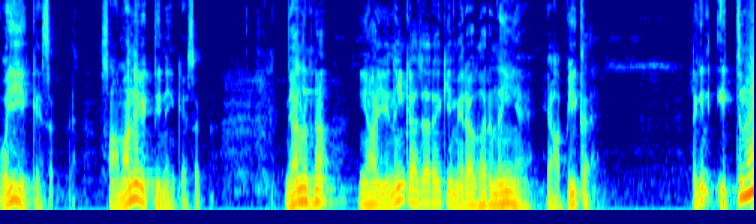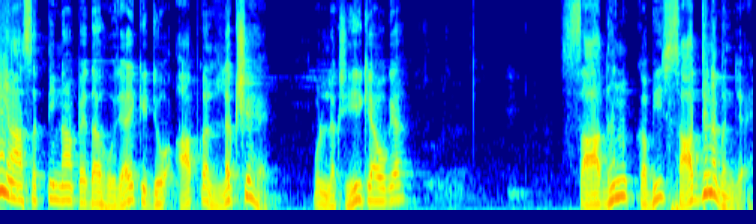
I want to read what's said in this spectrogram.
वही ये कह सकता है। सामान्य व्यक्ति नहीं कह सकता। ध्यान रखना, यहाँ ये नहीं कहा जा रहा है कि मेरा घर नहीं है, या आप ही का है। लेकिन इतनी आसक्ति ना पैदा हो जाए कि जो आपका लक्ष्य है, वो लक्ष्य ही क्या हो गया? साधन कभी साध्य न बन जाए।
